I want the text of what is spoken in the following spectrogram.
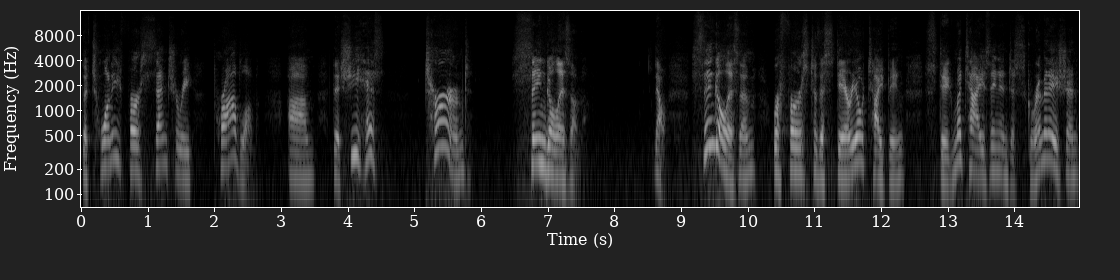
the 21st century problem um, that she has termed singleism. Now, singleism refers to the stereotyping, stigmatizing, and discrimination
